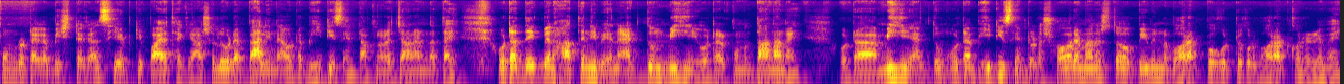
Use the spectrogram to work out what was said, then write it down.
পনেরো টাকা, বিশ টাকা সিএফটি পায়ে থাকি। আসলে ওটা বালি না, ওটা ভিটি সেন্ট আপনারা জানেন না তাই। ওটা দেখবেন হাতে নেবেন, একদম মিহি, ওটার কোনো দানা নাই। ওটা মিহি একদম, ওটা ভিটি সেন্ট ওটা শহরে মানুষ তো বিভিন্ন ভরাট পুকুর টুকুর ভরাট করে রে ভাই।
